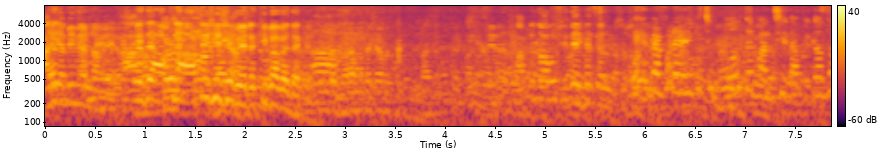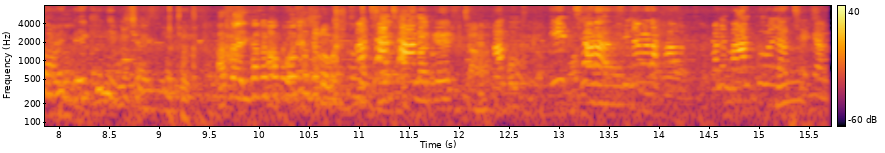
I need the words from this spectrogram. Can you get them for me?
মানে আপনি আর্টিস্ট হিসেবে এটা কীভাবে দেখেন? আপনি তো অবশ্যই দেখেছেন এই ব্যাপারে আমি কিছু বলতে পারছি না বিকজ আমি দেখিনি বিষয়গুলো আচ্ছা আচ্ছা। আচ্ছা এখানে একটা প্রশ্ন ছিল। আচ্ছা আচ্ছা আমি আপু ঈদ ছাড়া সিনেমার মানে মান কমে যাচ্ছে কেন?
